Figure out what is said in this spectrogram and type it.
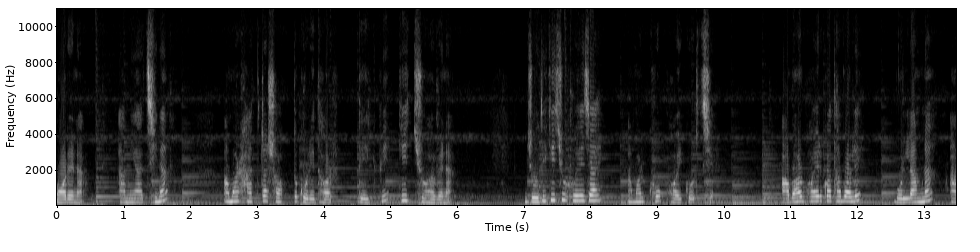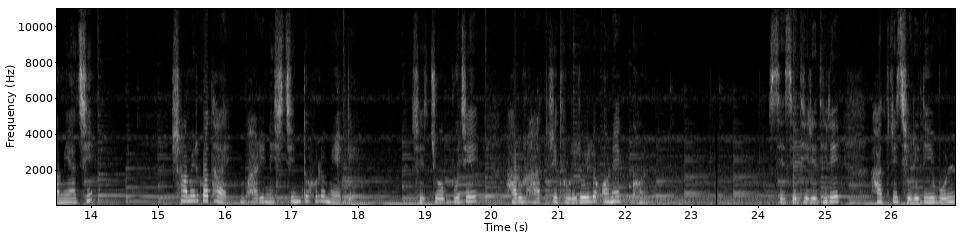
মরে না, আমি আছি না। আমার হাতটা শক্ত করে ধর, দেখবি কিচ্ছু হবে না। যদি কিছু হয়ে যায়, আমার খুব ভয় করছে। আবার ভয়ের কথা বলে, বললাম না, আমি আছি। স্বামীর কথায় ভারী নিশ্চিন্ত হলো মেয়েটি। সে চোখ বুজে হারুর হাতটি ধরে রইল অনেকক্ষণ। শেষে ধীরে ধীরে হাতটি ছেড়ে দিয়ে বলল,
